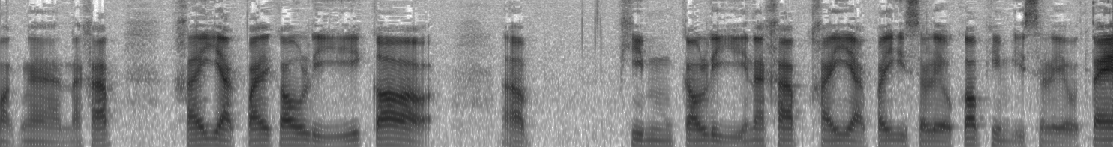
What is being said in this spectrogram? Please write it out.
มัครงานนะครับ ใครอยากไปเกาหลีก็พิมพ์เกาหลีนะครับ ใครอยากไปอิสราเอลก็พิมพ์อิสราเอลแต่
